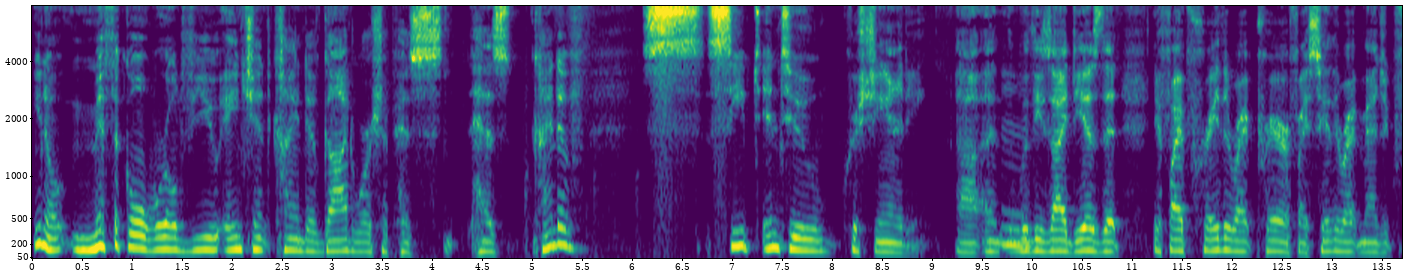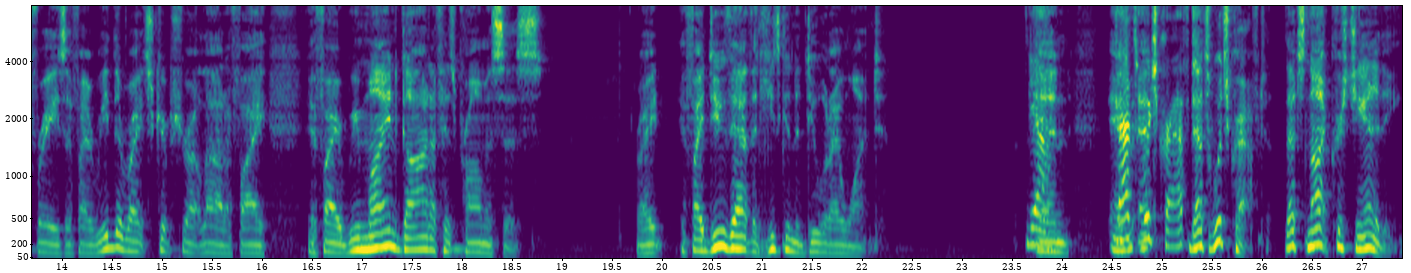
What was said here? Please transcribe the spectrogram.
you know mythical worldview, ancient kind of god worship has has kind of s- seeped into Christianity. Uh, and with these ideas that if I pray the right prayer, if I say the right magic phrase, if I read the right scripture out loud, if I if I remind God of His promises, right? If I do that, then He's going to do what I want. Yeah. And, and That's and witchcraft. That's witchcraft. That's not Christianity.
